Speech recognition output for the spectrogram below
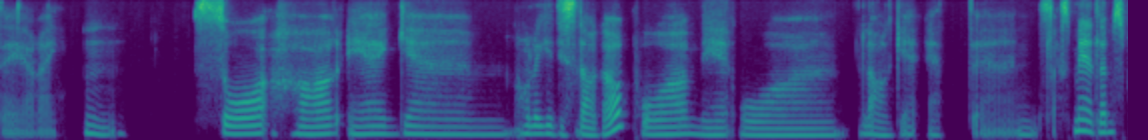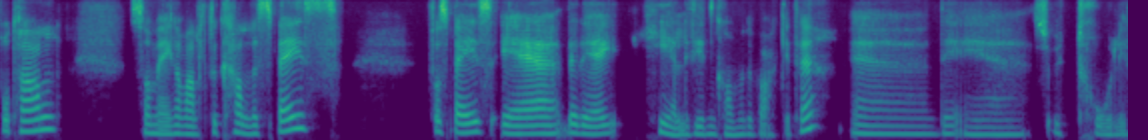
det gjør jeg. Mm. Så har jeg, eh, holder jeg i disse dager på med å lage et, eh, en slags medlemsportal som jeg har valgt å kalle Space. For Space er det, det jeg hele tiden kommer tilbake til. Eh, det er så utrolig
